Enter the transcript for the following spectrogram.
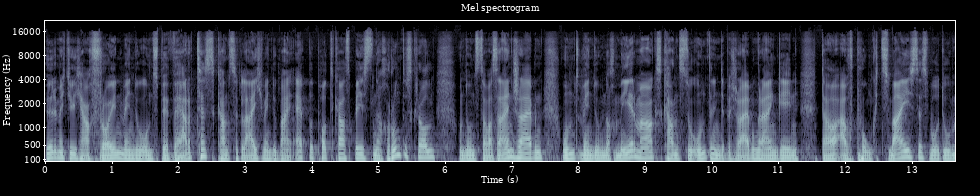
Würde mich natürlich auch freuen, wenn du uns bewertest. Kannst du gleich, wenn du bei Apple Podcast bist, nach runter scrollen und uns da was reinschreiben. Und wenn du noch mehr magst, kannst du unten in der Beschreibung reingehen. Da auf Punkt 2 ist es, wo du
